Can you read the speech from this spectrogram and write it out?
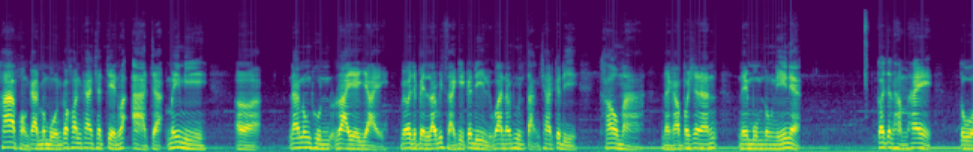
ภาพของการประมูลก็ค่อนข้างชัดเจนว่าอาจจะไม่มี นักลงทุนรายใหญ่ ๆ ไม่ว่าจะเป็นรัฐวิสาหกิจก็ดีหรือว่านักทุนต่างชาติก็ดีเข้ามานะครับ เพราะฉะนั้นในมุมตรงนี้เนี่ยก็จะทำให้ตัว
